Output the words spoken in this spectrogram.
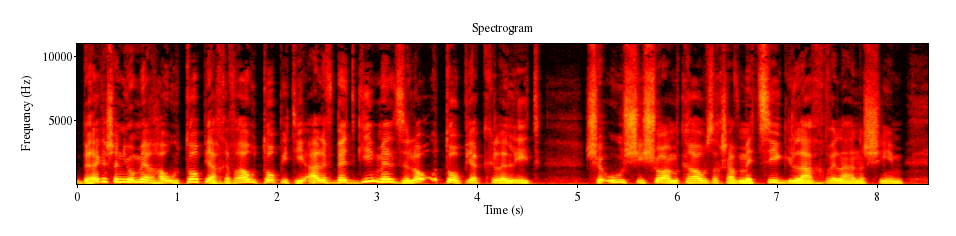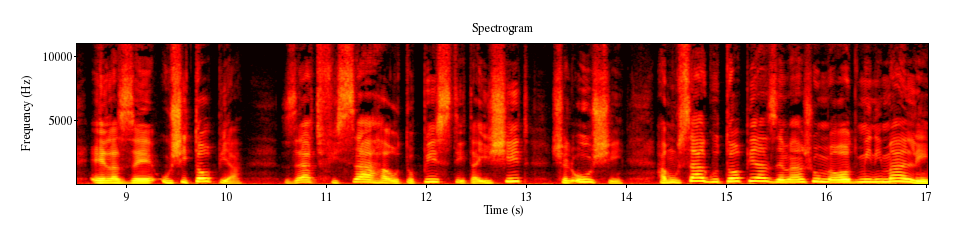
ברגע שאני אומר האוטופיה, החברה האוטופית היא א', ב', ג', זה לא אוטופיה כללית שאושי שוהם קראוס עכשיו מציג לך ולאנשים, אלא זה אושיטופיה. זה התפיסה האוטופיסטית האישית של אושי. המושג אוטופיה זה משהו מאוד מינימלי.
